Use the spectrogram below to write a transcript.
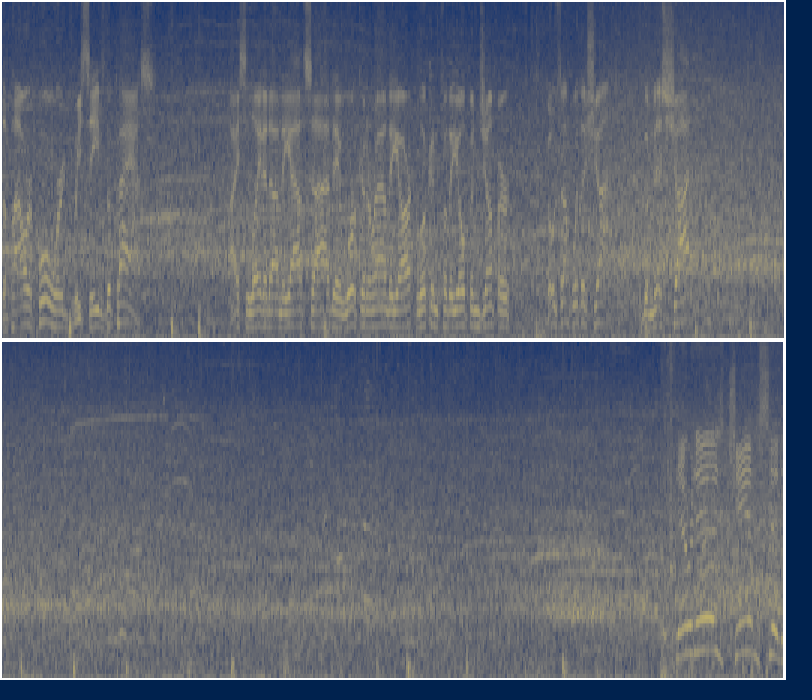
The power forward receives the pass. Isolated on the outside. They're working around the arc looking for the open jumper. Goes up with a shot. The missed shot. There it is, Jam City.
